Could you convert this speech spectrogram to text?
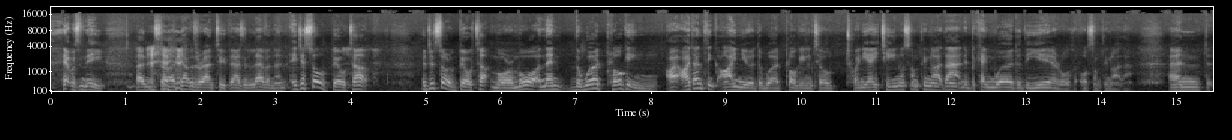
it was me. And so that was around 2011, and it just sort of built up it just sort of built up more and more. And then the word plogging, I, I, don't think I knew the word plogging until 2018 or something like that, and it became word of the year or, or something like that. And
